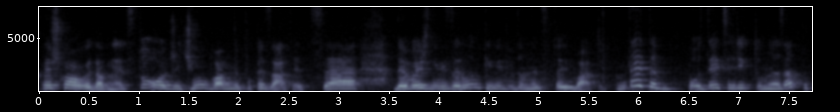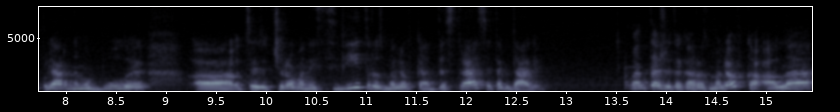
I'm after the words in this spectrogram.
книжкове видавництво. Отже, чому б вам не показати? Це дивижні візерунки від видавництва Івату. Пам'ятаєте, здається, рік тому назад популярними були е, цей зачарований світ, розмальовки антистрес і так далі. У мене теж є така розмальовка, але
